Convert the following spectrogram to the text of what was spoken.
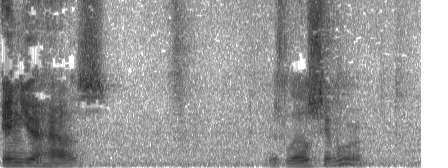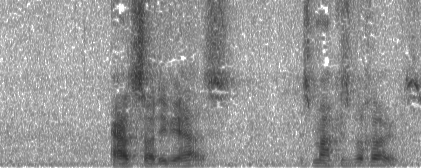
In your house, there's Leil Shimurim. Outside of your house, there's Makkis Becharis.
